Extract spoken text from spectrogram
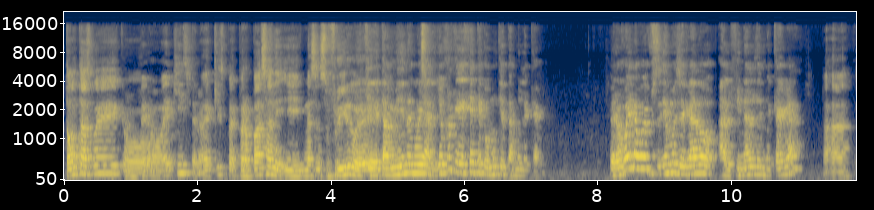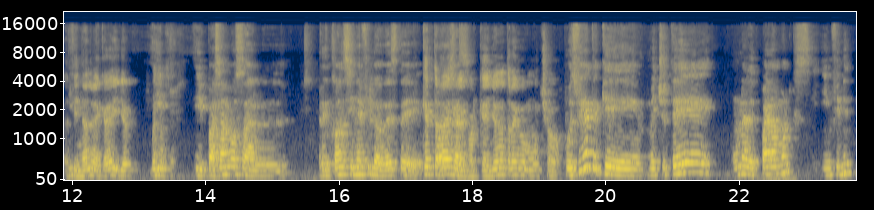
tontas, güey, o Pero X, pero. X, pe- pero pasan y, y me hacen sufrir, güey. Que también, güey, yo creo que hay gente común que también le caga. Pero bueno, güey, pues hemos llegado al final de Me Caga Ajá, al final me cae y yo, bueno, y, y pasamos al rincón cinéfilo de este. ¿qué traes, güey? Porque yo no traigo mucho. Pues fíjate que me chuté una de Paramount, Infinite.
